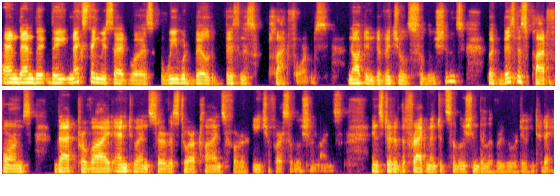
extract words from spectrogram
And then the, the next thing we said was we would build business platforms, not individual solutions, but business platforms that provide end to end service to our clients for each of our solution lines instead of the fragmented solution delivery we were doing today.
